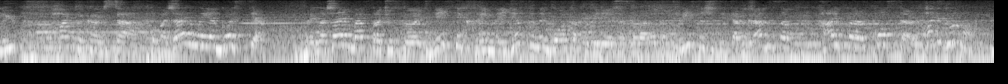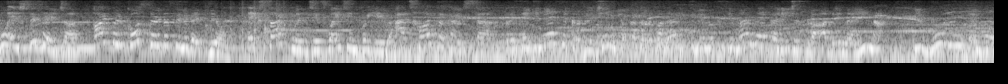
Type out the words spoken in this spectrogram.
Loop Hypercoaster. Уважаемые гости, приглашаем вас прочувствовать весь экстрим на единственных горках побережья с поворотом 360 градусов Hypercoaster. Hadi durma, bu eşsiz heyecan Hypercoaster'da seni bekliyor. Excitement is waiting for you at Hypercoaster. Присоединяйся к развлечению, которое подарит тебе максимальное количество адреналина и бурю эмоций.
